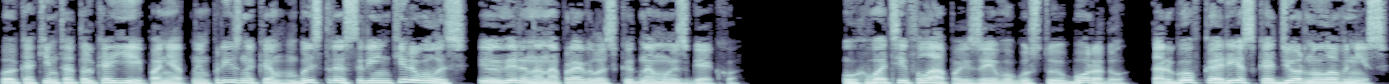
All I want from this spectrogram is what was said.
по каким-то только ей понятным признакам быстро сориентировалась и уверенно направилась к одному из Гекхо. Ухватив лапой за его густую бороду, торговка резко дернула вниз,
